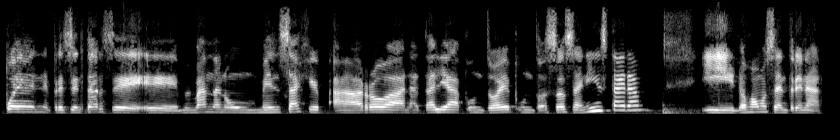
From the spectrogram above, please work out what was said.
pueden presentarse, eh, me mandan un mensaje a arroba natalia.e.sosa en Instagram y los vamos a entrenar.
